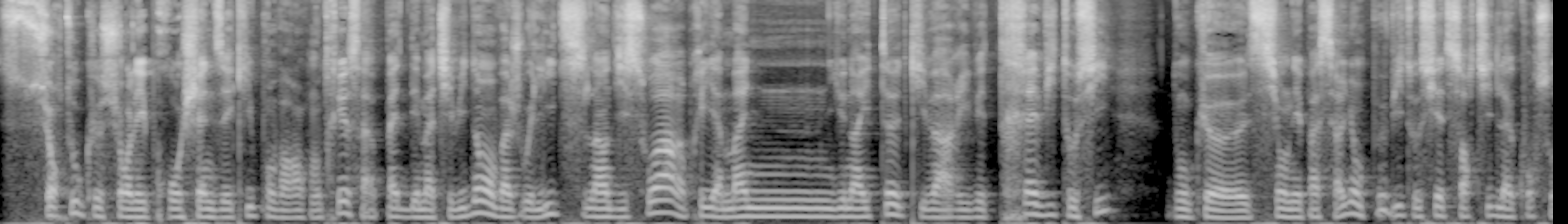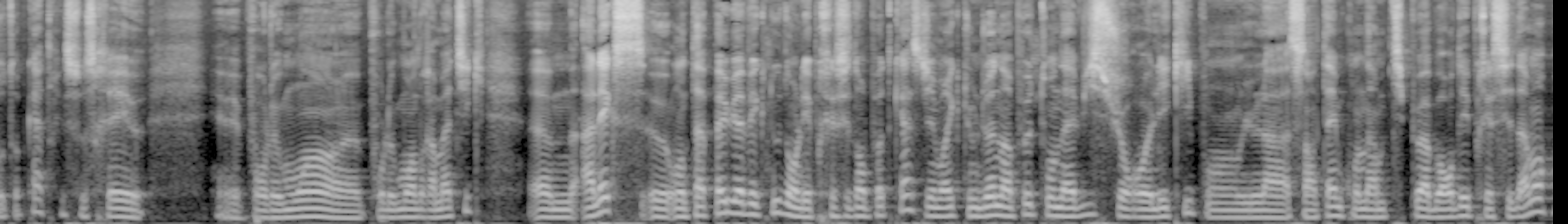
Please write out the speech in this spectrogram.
Surtout que sur les prochaines équipes qu'on va rencontrer, ça va pas être des matchs évidents. On va jouer Leeds lundi soir. Après, il y a Man United qui va arriver très vite aussi. Donc, euh, si on n'est pas sérieux, on peut vite aussi être sorti de la course au top 4. Et ce serait euh, pour le moins, euh, pour le moins dramatique. Euh, Alex, on t'a pas eu avec nous dans les précédents podcasts. J'aimerais que tu nous donnes un peu ton avis sur l'équipe. C'est un thème qu'on a un petit peu abordé précédemment.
